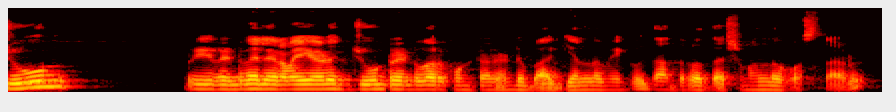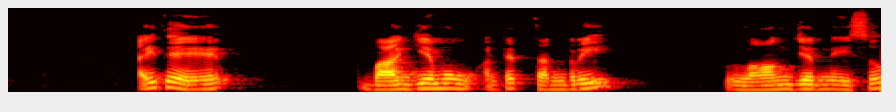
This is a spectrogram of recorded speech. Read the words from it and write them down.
జూన్ ఈ రెండు వేల ఇరవై ఏడు జూన్ రెండు వరకు ఉంటాడండి భాగ్యంలో మీకు దాని తర్వాత దశమంలోకి వస్తాడు. అయితే భాగ్యము అంటే తండ్రి లాంగ్ జర్నీసు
